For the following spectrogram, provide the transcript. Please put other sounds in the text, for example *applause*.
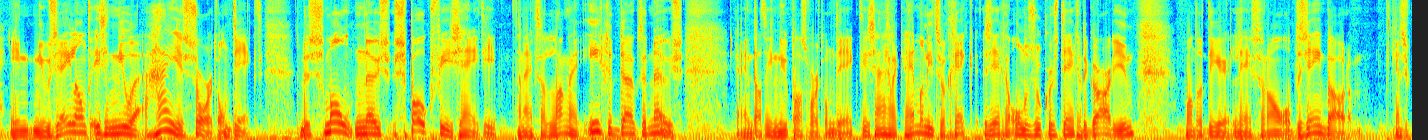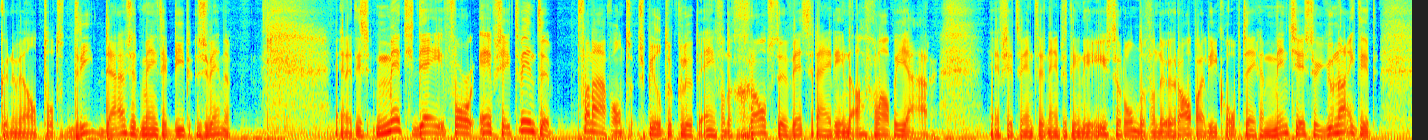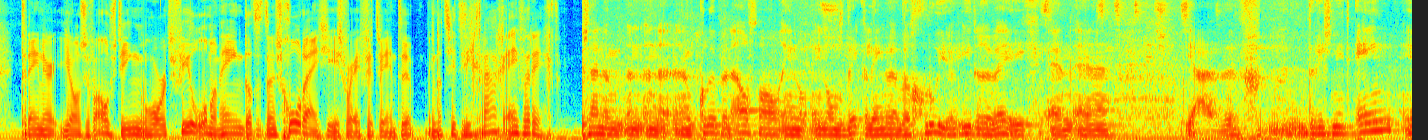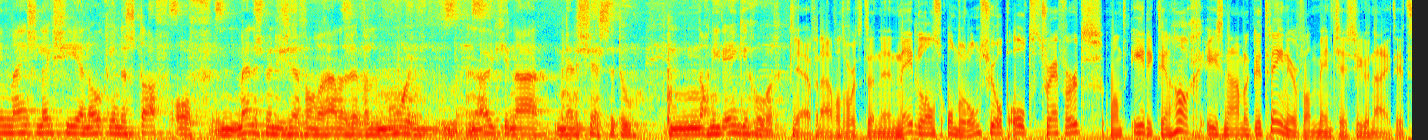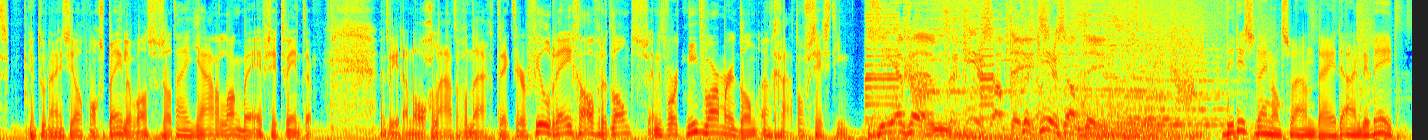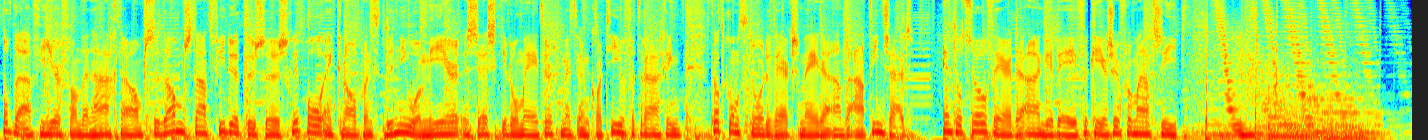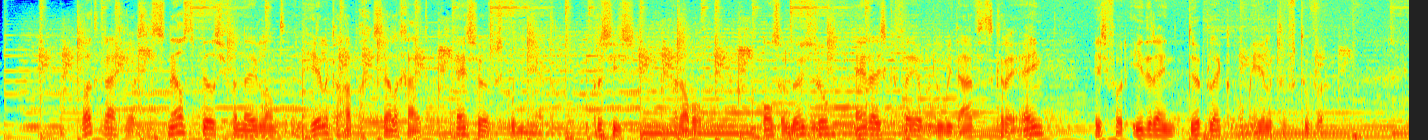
In Nieuw-Zeeland is een nieuwe haaiensoort ontdekt. De smalneus spookvis heet hij. Hij heeft een lange ingeduikte neus. Ja, en dat hij nu pas wordt ontdekt is eigenlijk helemaal niet zo gek, zeggen onderzoekers tegen The Guardian. Want het dier leeft vooral op de zeebodem. En ze kunnen wel tot 3000 meter diep zwemmen. En het is matchday voor FC Twente. Vanavond speelt de club een van de grootste wedstrijden in de afgelopen jaren. FC Twente neemt het in de eerste ronde van de Europa League op tegen Manchester United. Trainer Jozef Oosting hoort veel om hem heen dat het een schoolreisje is voor FC Twente. En dat zit hij graag even recht. We zijn een, een, een club, een elftal in, in ontwikkeling. We, groeien iedere week. En uh, ja, er is niet één in mijn selectie en ook in de staf of management die zegt van we gaan eens even mooi een uitje naar Manchester toe. Nog niet één keer gehoord. Ja, vanavond wordt het een Nederlands onderonsje op Old Trafford. Want Erik ten Hag is namelijk de trainer van Manchester United. En toen hij zelf nog speler was, zat hij jarenlang bij FC Twente. Het weer dan nog later vandaag trekt er veel regen over het land. En het wordt niet warmer dan een graad of 16. ZFM, verkeersupdate. verkeersupdate. Dit is Wijnand Zwaan bij de ANWB. Op de A4 van Den Haag naar Amsterdam staat file tussen Schiphol en Knopend de Nieuwe Meer 6 kilometer met een kwartier vertraging. Dat komt door de werkzaamheden aan de A10 Zuid. En tot zover de ANWB Verkeersinformatie. Wat krijg je als het snelste pilsje van Nederland een heerlijke hap, gezelligheid en service combineert? Precies, rabbel. Onze lunchroom en racecafé op de Louis-David's 1 is voor iedereen dé plek om heerlijk te vertoeven.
